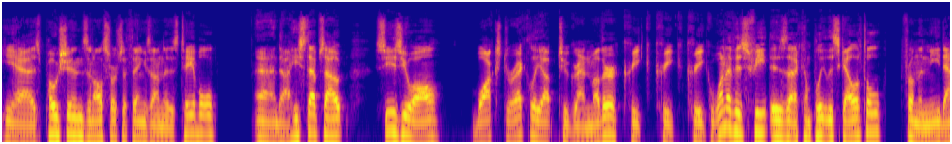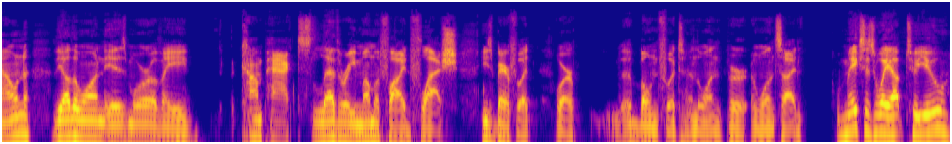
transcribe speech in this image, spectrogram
He has potions and all sorts of things on his table, and uh, he steps out, sees you all, walks directly up to grandmother. Creak, creak, creak. One of his feet is uh, completely skeletal from the knee down. The other one is more of a compact, leathery, mummified flesh. He's barefoot or uh, bone foot on the one per one side. Makes his way up to you,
